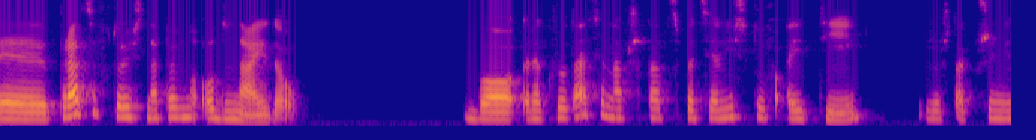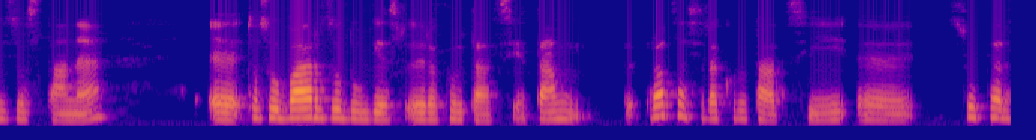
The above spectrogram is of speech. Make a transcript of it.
y, pracę, w której się na pewno odnajdą. Bo rekrutacja na przykład specjalistów IT, już tak przy nich zostanę, to są bardzo długie rekrutacje. Tam proces rekrutacji super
